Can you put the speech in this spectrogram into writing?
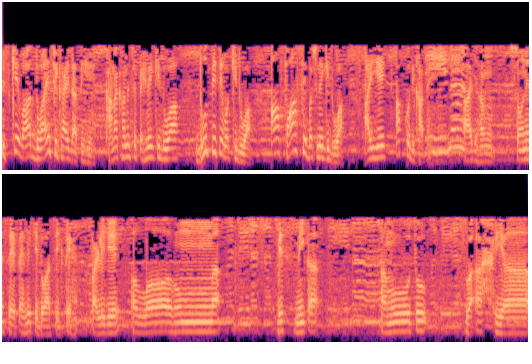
اس کے بعد دعائیں سکھائی جاتی ہیں۔ کھانا کھانے سے پہلے کی دعا دودھ پیتے وقت کی دعا آفات سے بچنے کی دعا۔ آئیے آپ کو دکھاتے ہیں۔ آج ہم سونے سے پہلے کی دعا سیکھتے ہیں۔ پڑھ لیجیے۔ اللہم بسمی کا اموت و احیا۔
